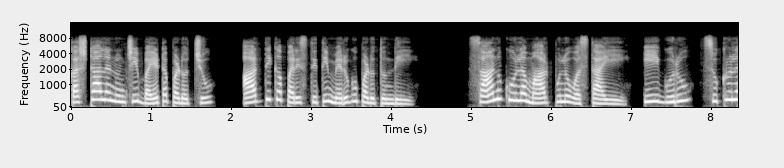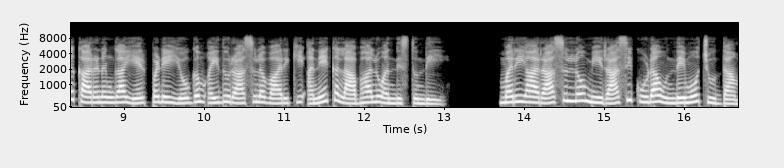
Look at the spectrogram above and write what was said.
కష్టాల నుంచి బయటపడొచ్చు. ఆర్థిక పరిస్థితి మెరుగుపడుతుంది. సానుకూల మార్పులు వస్తాయి. ఈ గురు శుక్రుల కారణంగా ఏర్పడే యోగం ఐదు రాసుల వారికి అనేక లాభాలు అందిస్తుంది. మరి ఆ రాసుల్లో మీ రాశి కూడా ఉందేమో చూద్దాం.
